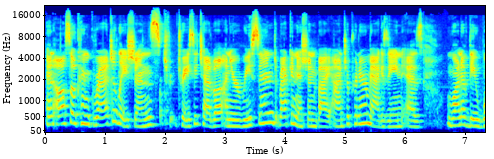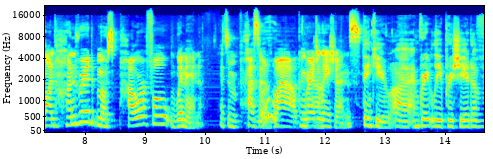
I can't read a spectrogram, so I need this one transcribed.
And also, congratulations, Tr- Tracy Chadwell, on your recent recognition by Entrepreneur Magazine as one of the 100 most powerful women. It's impressive. Woo. Wow. Congratulations. Thank you. Uh, I'm greatly appreciative,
